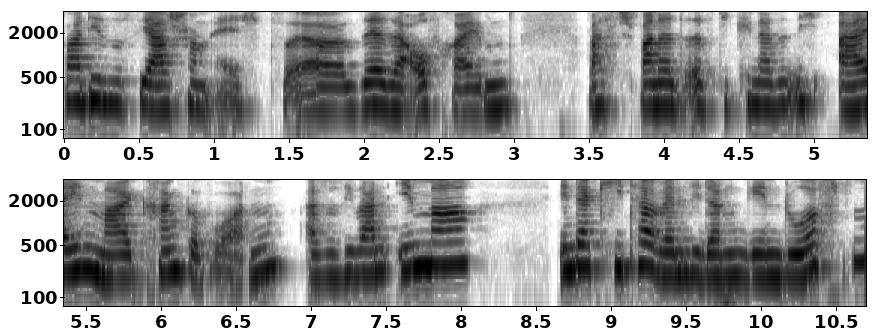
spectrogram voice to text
war dieses Jahr schon echt äh, sehr, sehr aufreibend. Was spannend ist, die Kinder sind nicht einmal krank geworden. Also sie waren immer in der Kita, wenn sie dann gehen durften.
